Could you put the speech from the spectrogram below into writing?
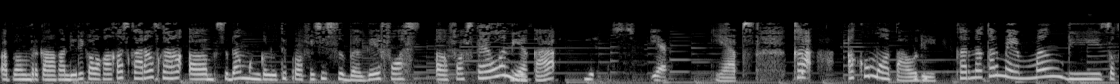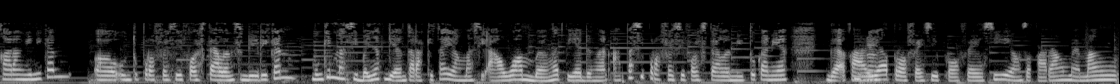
apa memperkenalkan diri kalau kakak sekarang sekarang uh, sedang menggeluti profesi sebagai voice uh, voice talent ya kak? Yes, yes. Yaps, kak, aku mau tahu deh, karena kan memang di sekarang ini kan uh, untuk profesi voice talent sendiri kan mungkin masih banyak di antara kita yang masih awam banget ya dengan apa sih profesi voice talent itu kan ya, nggak kayak profesi-profesi yang sekarang memang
